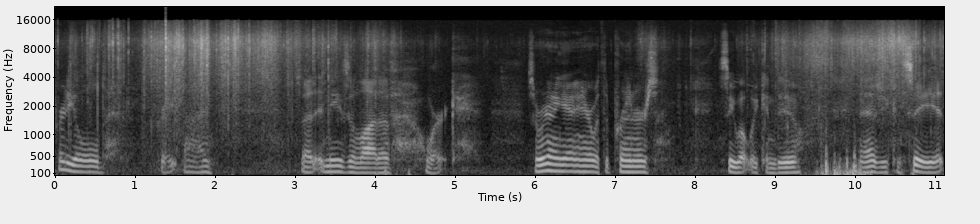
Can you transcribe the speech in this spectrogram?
pretty old grapevine, but it needs a lot of work. So we're gonna get in here with the pruners, see what we can do. And as you can see, it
